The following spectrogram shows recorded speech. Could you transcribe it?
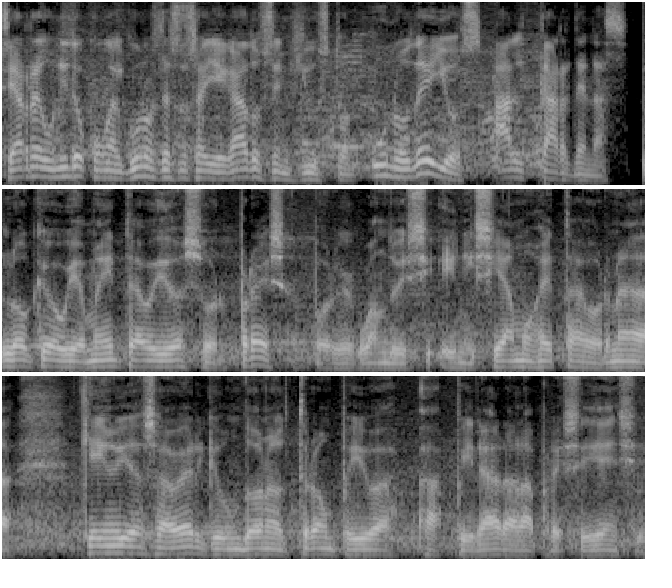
se ha reunido con algunos de sus allegados en Houston, uno de ellos Al Cárdenas. Lo que obviamente ha habido es sorpresa, porque cuando iniciamos esta jornada, ¿quién iba a saber que un Donald Trump iba a aspirar a la presidencia?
